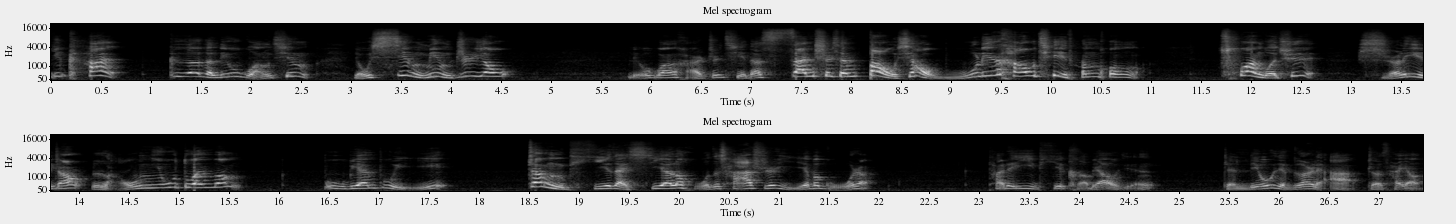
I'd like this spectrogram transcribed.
一看，哥哥刘广庆有性命之忧。刘光海只气得三尺前爆笑，武林豪气腾空啊！窜过去，使了一招老牛端瓮，不偏不倚。正踢在歇了虎子茶石尾巴骨上，他这一提可不要紧，这刘家哥俩这才要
